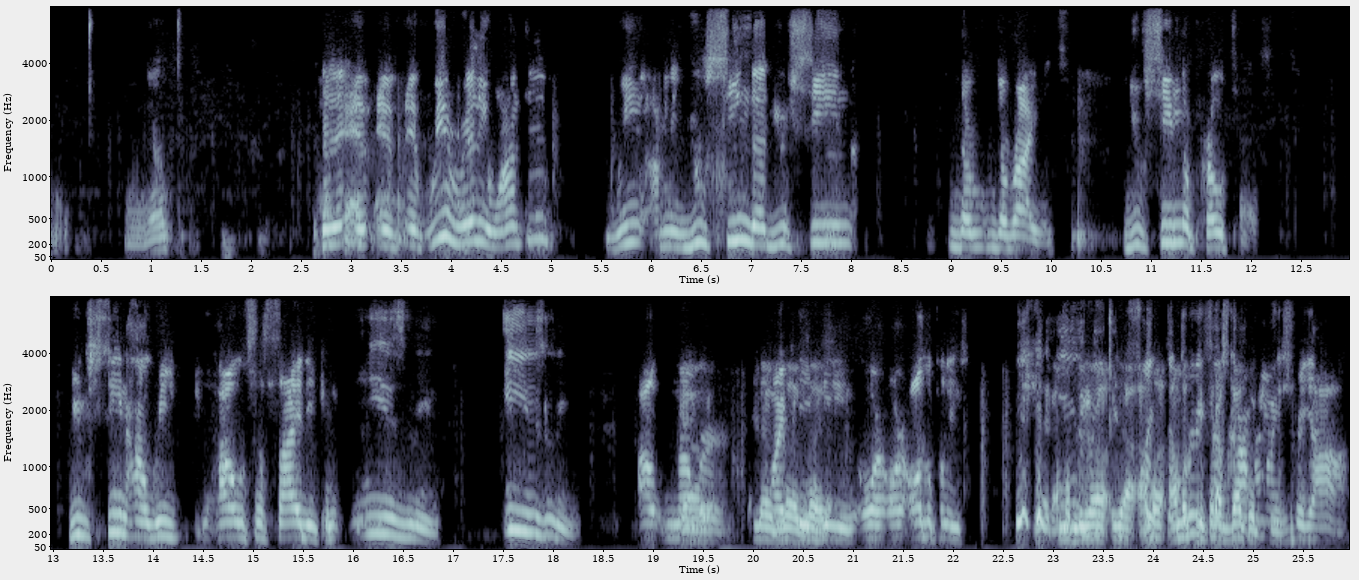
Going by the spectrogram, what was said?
Yep. 'Cause If, if if we really wanted, we I mean you've seen the you've seen the the riots, you've seen the protests, you've seen how we how society can easily easily outnumber Look, look, look. YPD or or all the police. We can Look, I'ma be easily yeah, I'ma- the I'ma keep it a first buck with you. for y'all.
